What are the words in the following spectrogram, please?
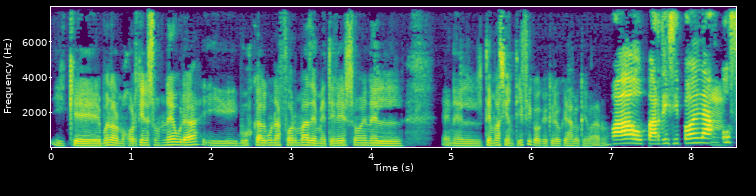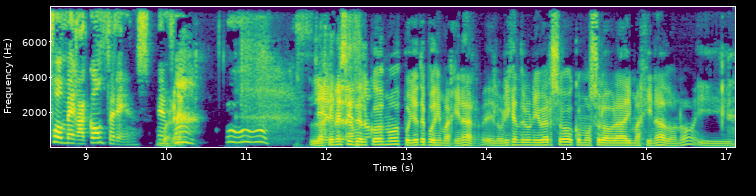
y que, bueno, a lo mejor tiene sus neuras y busca alguna forma de meter eso en el, en el tema científico, que creo que es a lo que va, ¿no? Wow, participó en la Mm. UFO Mega Conference. En Bueno. Uh, uh, uh. La es génesis del uno- cosmos, pues ya te puedes imaginar. El origen del universo, cómo se lo habrá imaginado, ¿no? Y...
